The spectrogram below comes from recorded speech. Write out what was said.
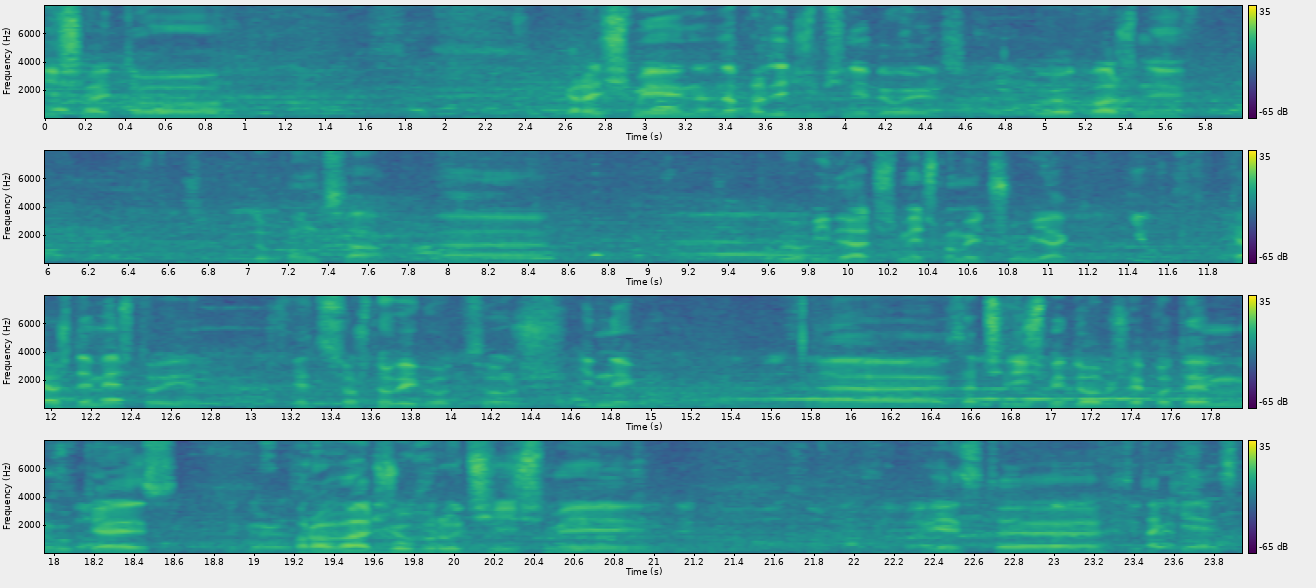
dzisiaj to graliśmy, na- naprawdę dziewczyny były, były odważne do końca. E, to było widać mecz po meczu, jak każdy mecz to jest coś nowego, coś innego. E, zaczęliśmy dobrze, potem UKS prowadził, wróciliśmy. Jest, e, tak jest.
